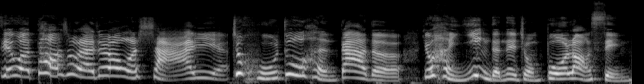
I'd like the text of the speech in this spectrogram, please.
结果烫出来就让我傻眼，就弧度很大的又很硬的那种波浪形。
